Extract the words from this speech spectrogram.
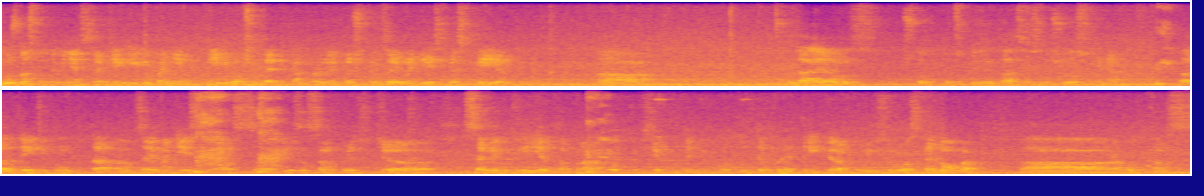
нужно что-то менять в стратегии, либо нет. И, в общем-то, это контрольная точка взаимодействия с клиентами. Далее что тут с презентацией случилось у меня. А, третий пункт – это взаимодействие с бизнесом, то есть э, самим клиентом, проработка всех вот этих вот УТП, триггеров и всего остального, а, работа там с,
